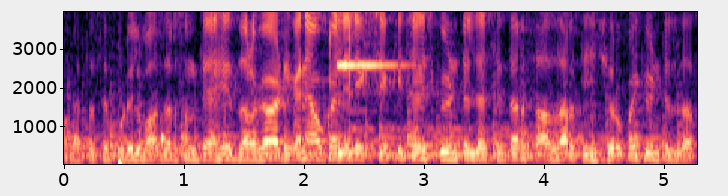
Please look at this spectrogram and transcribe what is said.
बघा तसे पुढील बाजार समिती आहे. जळगाव या ठिकाणी अवकालेली एकशे एक्केचाळीस क्विंटल जास्तीत दर सहा हजार तीनशे रुपये क्विंटल जाते.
